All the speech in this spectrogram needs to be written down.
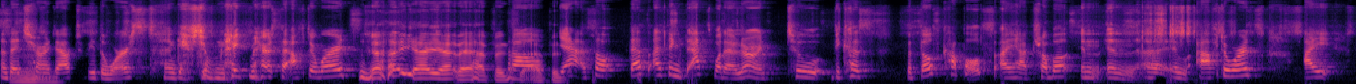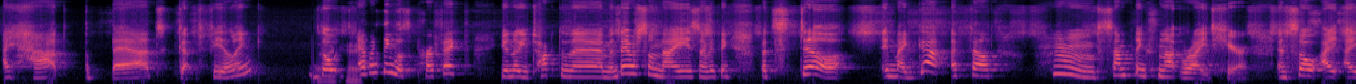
and they mm. turned out to be the worst and gave you nightmares afterwards. yeah, yeah, yeah, that happens. So, that happens. Yeah, so that's I think that's what I learned too, because with those couples I had trouble in in, uh, in afterwards. I I had a bad gut feeling. Though okay. everything was perfect, you know, you talked to them and they were so nice and everything, but still in my gut I felt hmm, something's not right here. And so I, I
